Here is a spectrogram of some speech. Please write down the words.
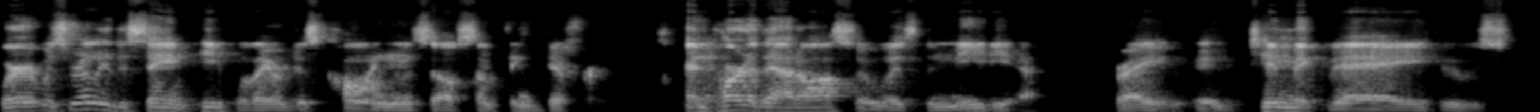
where it was really the same people. They were just calling themselves something different. And part of that also was the media, right? Tim McVeigh, whose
